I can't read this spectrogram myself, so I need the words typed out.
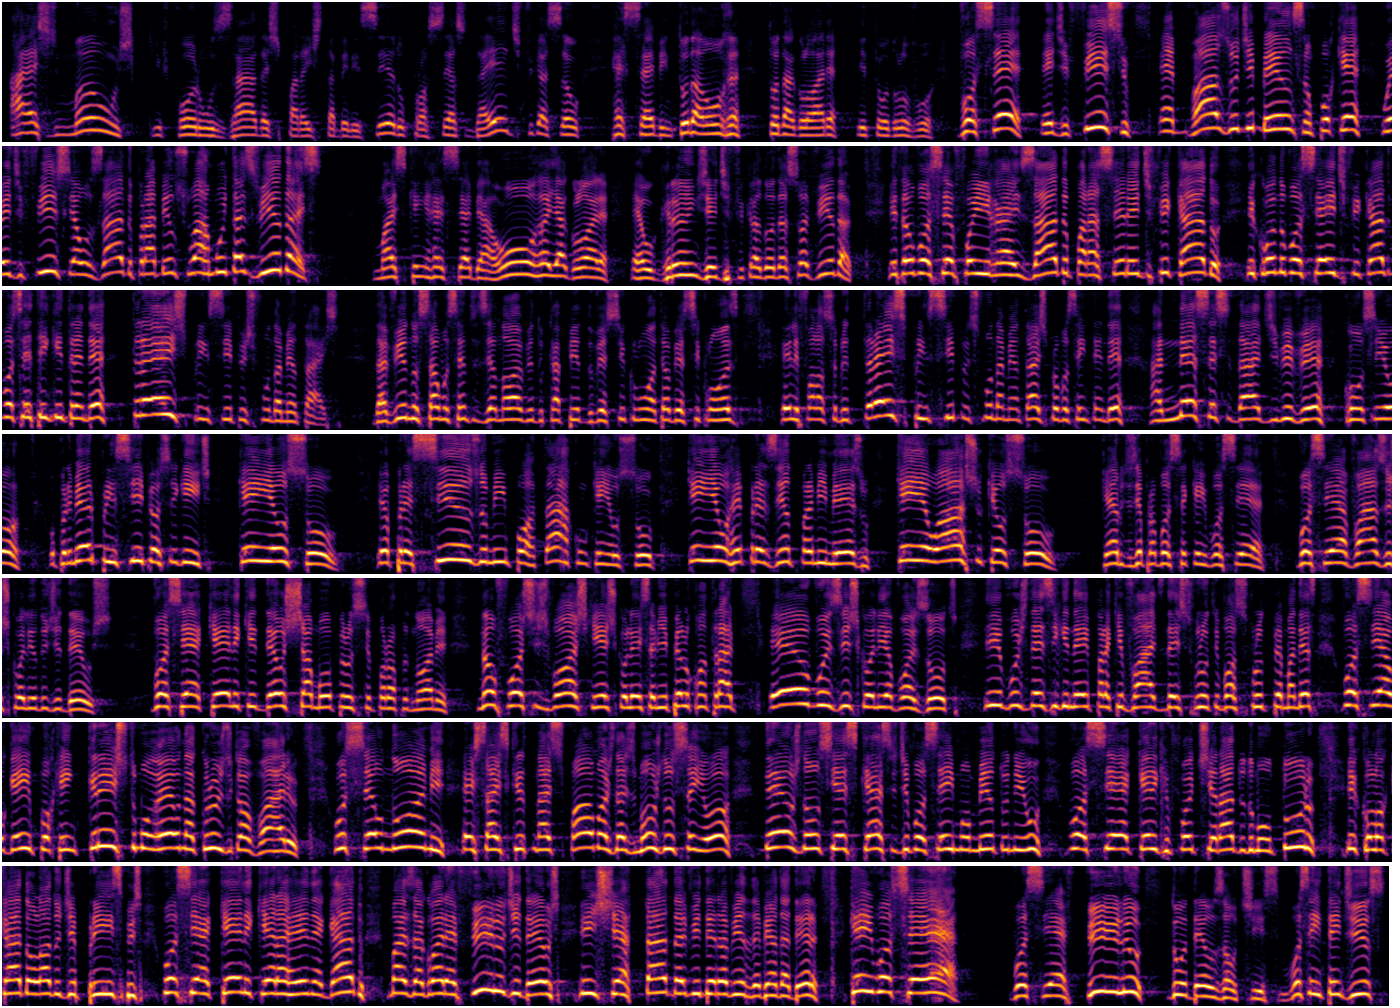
as mãos que foram usadas para estabelecer o processo da edificação recebem toda a honra, toda a glória e todo o louvor. Você, edifício, é vaso de bênção, porque o edifício é usado para abençoar muitas vidas mas quem recebe a honra e a glória é o grande edificador da sua vida. Então você foi enraizado para ser edificado, e quando você é edificado, você tem que entender três princípios fundamentais. Davi, no Salmo 119, do capítulo, do versículo 1 até o versículo 11, ele fala sobre três princípios fundamentais para você entender a necessidade de viver com o Senhor. O primeiro princípio é o seguinte: quem eu sou eu preciso me importar com quem eu sou, quem eu represento para mim mesmo, quem eu acho que eu sou. Quero dizer para você quem você é. Você é vaso escolhido de Deus. Você é aquele que Deus chamou pelo seu próprio nome. Não fostes vós quem escolhesse a mim, pelo contrário, eu vos escolhi a vós outros e vos designei para que vades, deis fruto e vosso fruto permaneça. Você é alguém por quem Cristo morreu na cruz do Calvário. O seu nome está escrito nas palmas das mãos do Senhor. Deus não se esquece de você em momento nenhum. Você é aquele que foi tirado do monturo e colocado ao lado de príncipes. Você é aquele que era renegado mas agora é filho de Deus, enxertado na videira verdadeira. Quem você é? Você é filho do Deus Altíssimo. Você entende isso?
